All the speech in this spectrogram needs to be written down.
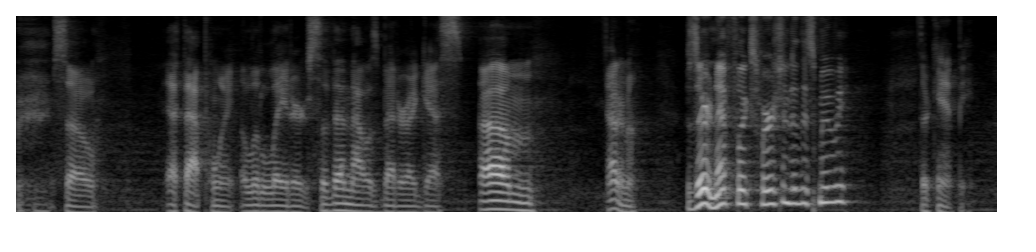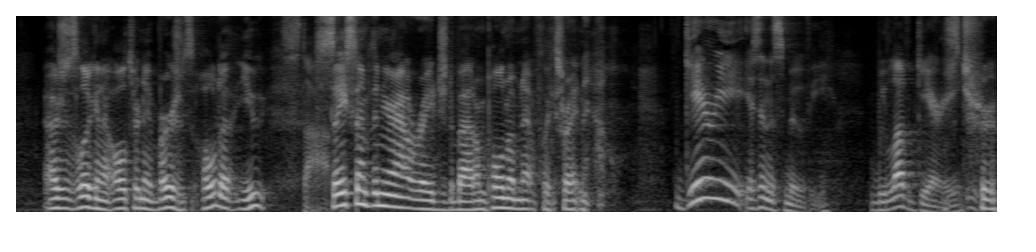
So at that point, a little later. So then that was better, I guess. Um, I don't know. Is there a Netflix version to this movie? There can't be. I was just looking at alternate versions. Hold up, you Stop. say something you're outraged about. I'm pulling up Netflix right now. Gary is in this movie. We love Gary. It's true.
